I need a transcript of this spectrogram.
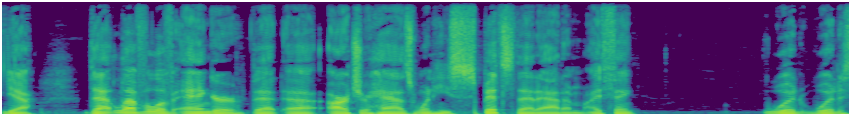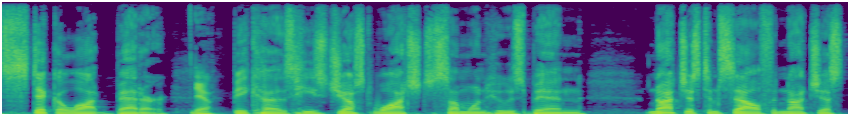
Yeah. That level of anger that uh, Archer has when he spits that at him, I think would would stick a lot better Yeah. because he's just watched someone who's been not just himself and not just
